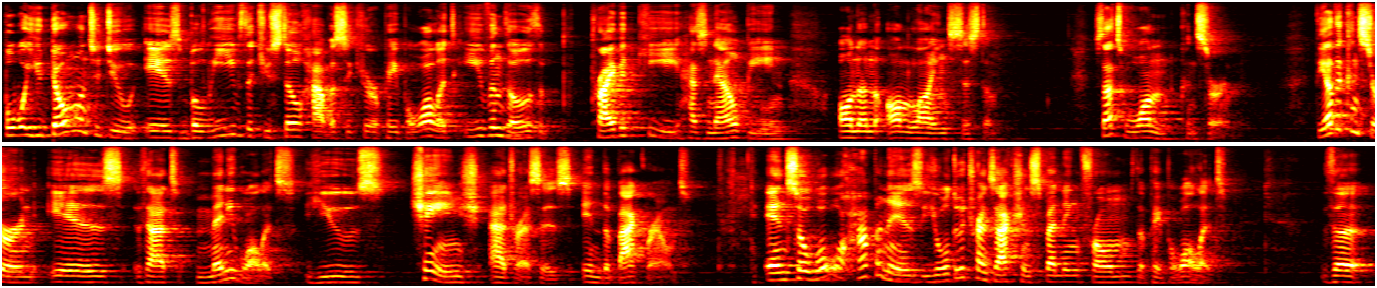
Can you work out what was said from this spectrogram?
But what you don't want to do is believe that you still have a secure paper wallet, even though the private key has now been on an online system. So that's one concern. The other concern is that many wallets use change addresses in the background. And so what will happen is you'll do transaction spending from the paper wallet. The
